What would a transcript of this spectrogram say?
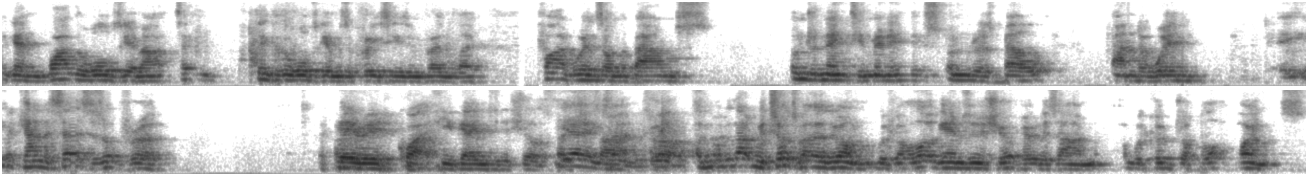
again wipe the Wolves game out. Take, think of the Wolves game as a pre-season friendly. Five wins on the bounce, 180 minutes under his belt, and a win. It kind of sets us up for a A period, quite a few games in a short space yeah, of time exactly. as well. And with that we talked about earlier on. We've got a lot of games in a short period of time, and we could drop a lot of points.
